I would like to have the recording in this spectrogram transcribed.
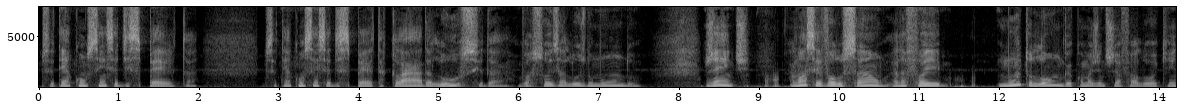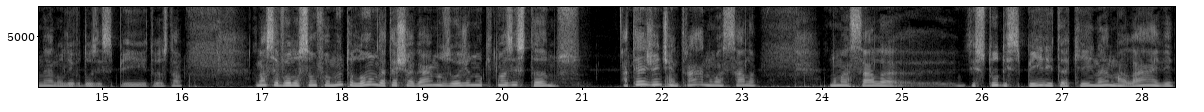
Você tem a consciência desperta. Você tem a consciência desperta, clara, lúcida. Vós sois a luz do mundo. Gente, a nossa evolução, ela foi muito longa, como a gente já falou aqui, né, no livro dos Espíritos, tal. A nossa evolução foi muito longa até chegarmos hoje no que nós estamos. Até a gente entrar numa sala, numa sala de estudo espírita aqui, né, numa live,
